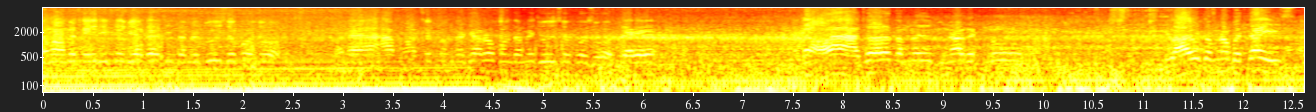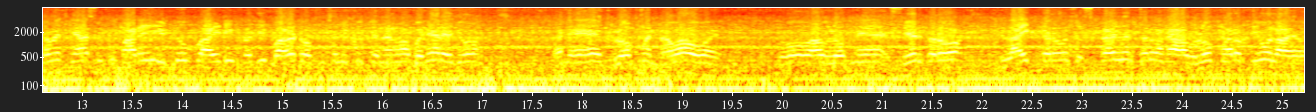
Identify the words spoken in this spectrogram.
એમાં અમે કઈ રીતે બેઠા છીએ તમે જોઈ શકો છો અને આ પાછળનો નજારો પણ તમે જોઈ શકો છો અત્યારે અને આ આગળ તમને જુનાગઢનું લાઈવ તમને બતાવીશ, તમે ત્યાં સુધી મારી YouTube ID Pradeep Bharat official YouTube ચેનલમાં બન્યા રહેજો. અને બ્લોગમાં નવા હોય તો આ વ્લોગને શેર કરો, લાઈક કરો સબસ્ક્રાઈબર કરો અને આ વ્લોગ મારો કેવો લાગ્યો?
